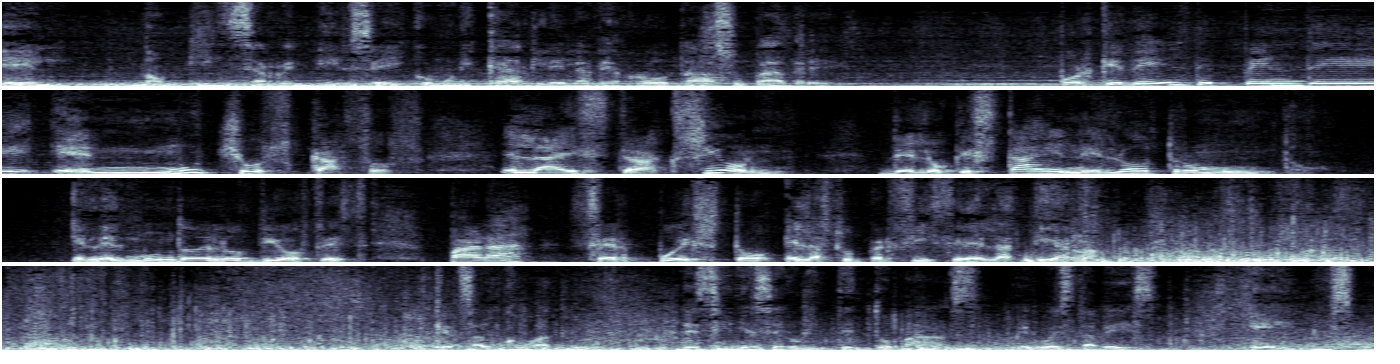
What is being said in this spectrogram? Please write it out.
Él no piensa rendirse y comunicarle la derrota a su padre porque de él depende en muchos casos la extracción de lo que está en el otro mundo, en el mundo de los dioses, para ser puesto en la superficie de la tierra. Quetzalcoatl decide hacer un intento más, pero esta vez él mismo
